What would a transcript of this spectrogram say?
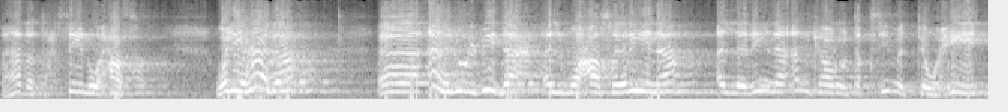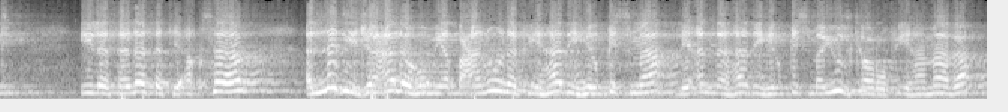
فهذا تحصيل حصر ولهذا آه، أهل البدع المعاصرين الذين أنكروا تقسيم التوحيد إلى ثلاثة أقسام الذي جعلهم يطعنون في هذه القسمة لأن هذه القسمة يذكر فيها ماذا؟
